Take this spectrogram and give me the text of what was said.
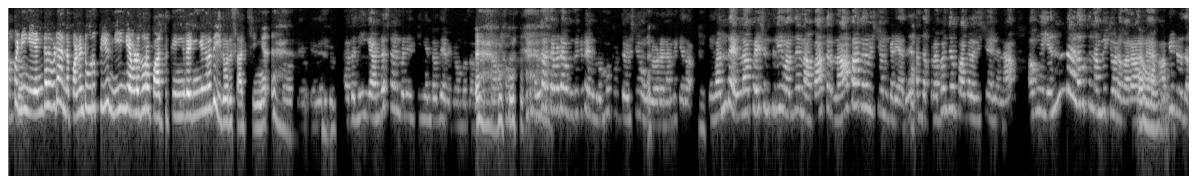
அப்ப. நீங்க எங்கள விட அந்த 12 உறுப்பையும் நீங்க எவ்வளவு தூரம் பாத்துக்கிறீங்கங்கிறது இது ஒரு சாட்சிங்க. அத நீங்க அண்டர்ஸ்டாண்ட் பண்ணிருக்கீங்கன்றது எனக்கு ரொம்ப சந்தோஷம். எல்லாத்த விட உங்ககிட்ட எனக்கு ரொம்ப பிடிச்ச விஷயம் உங்களோட நம்பிக்கை தான். வந்த எல்லா பேஷண்ட்ஸ்லயும் வந்து நான் பாக்குற நான் பாக்குற விஷயம் கிடையாது. அந்த பிரபஞ்சம் பாக்குற விஷயம் என்னன்னா, அவங்க எந்த அளவுக்கு நம்பிக்கையோட வராங்க. அப்படின்றத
